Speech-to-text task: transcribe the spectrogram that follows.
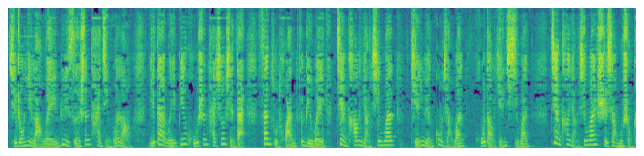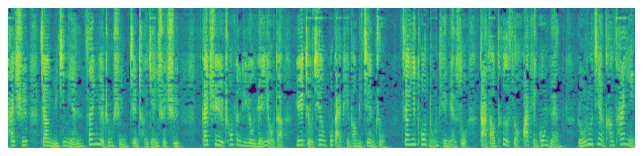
其中一廊为绿色生态景观廊，一带为滨湖生态休闲带，三组团分别为健康养心湾、田园共享湾、湖岛沿袭湾。健康养心湾是项目首开区，将于今年三月中旬建成研学区。该区域充分利用原有的约九千五百平方米建筑。将依托农田元素打造特色花田公园，融入健康餐饮、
